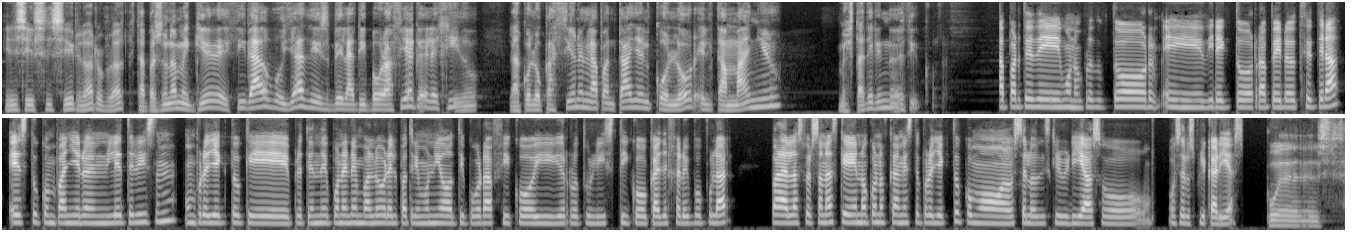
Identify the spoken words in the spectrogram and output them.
Sí, sí, sí, sí, claro, claro. Esta persona me quiere decir algo ya desde la tipografía que ha elegido, la colocación en la pantalla, el color, el tamaño. Me está queriendo decir cosas. Aparte de, bueno, productor, eh, director, rapero, etcétera, es tu compañero en Letterism, un proyecto que pretende poner en valor el patrimonio tipográfico y rotulístico callejero y popular para las personas que no conozcan este proyecto, ¿cómo se lo describirías o, se lo explicarías? Pues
